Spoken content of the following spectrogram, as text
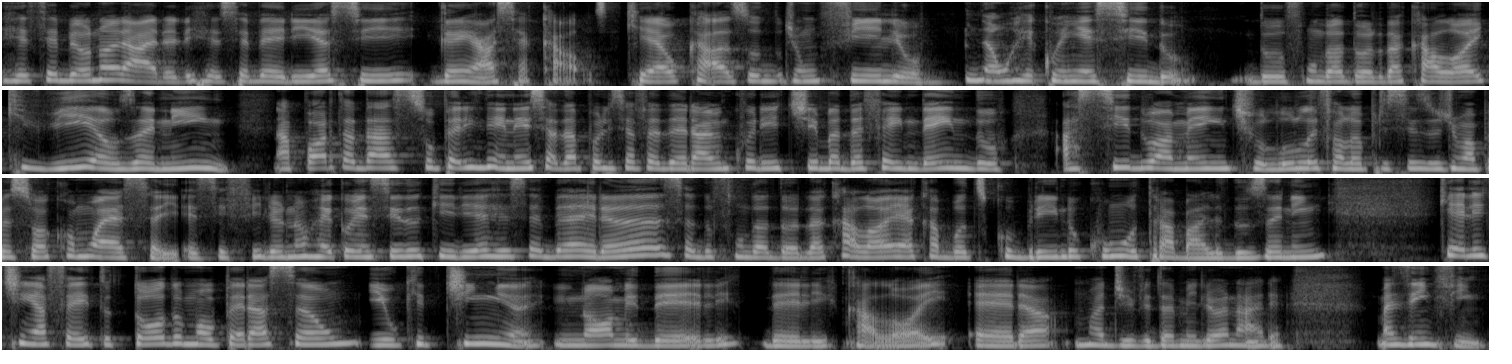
receber honorário. Ele receberia se ganhasse a causa, que é o caso de um filho não reconhecido do fundador da Calói, que via o Zanin na porta da Superintendência da Polícia Federal em Curitiba defendendo assiduamente o Lula e falou: Eu preciso de uma pessoa como essa. E esse filho não reconhecido queria receber a herança do fundador da Calói e acabou descobrindo com o trabalho do Zanin que ele tinha feito toda uma operação e o que tinha em nome dele, dele, Calói, era uma dívida milionária. Mas enfim,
